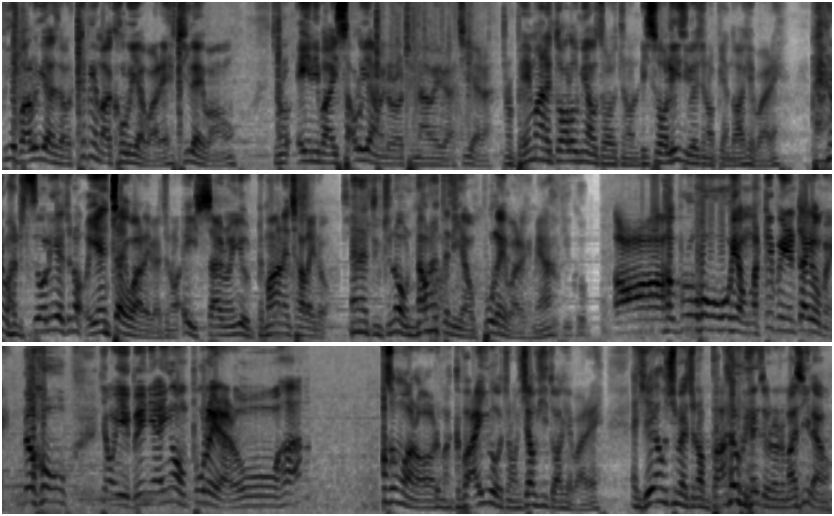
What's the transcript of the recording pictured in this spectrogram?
ပြီးတော့ဘာလို့ရလဲဆိုတော့တစ်ပင်မှာခုတ်လို့ရပါတယ်ကြီးလိုက်ပါအောင်ကျွန်တော်အိမ်နေပါကြီးစောက်လို့ရမယ်လို့တော့ထင်တာပဲဗျကြည့်ရတာကျွန်တော်ဘဲမှလည်းတွားလို့မရအောင်ဆိုတော့ကျွန်တော်ဒီစော်လေးစီပဲကျွန်တော်ပြန်သွားခဲ့ပါတယ်ဒါပေမဲ့ဒီစော်လေးကကျွန်တော်အရင်ကြိုက်သွားတယ်ဗျကျွန်တော်အဲ့ siren ကြီးကိုဓမ္မနဲ့ချလိုက်တော့အဲ့ဒါသူကျွန်တော်ကိုနောက်ထပ်တနေရာကိုပို့လိုက်ပါတယ်ခင်ဗျာ You go အာ bro ရောင်ငါတစ်ပင်နဲ့တိုက်တော့မယ် no ရောင်ရေးဘယ်နေရာကြီးကောင်ပို့လိုက်တာတော့ဟာ အဆုံးမှာတော့ဒီမှာကဘာကြီးကိုကျွန်တော်ရောက်ရှိသွားခဲ့ပါတယ်အဲရဲအောင်ရှိမှကျွန်တော်ဘာလုပ်လဲဆိုတော့ဒီမှာရှိလာအောင်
